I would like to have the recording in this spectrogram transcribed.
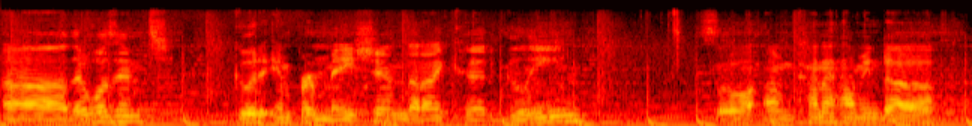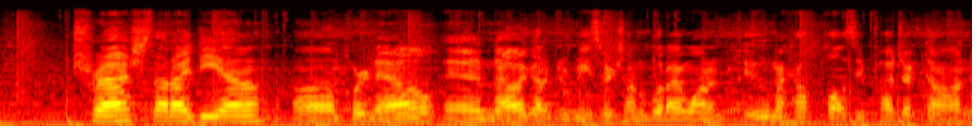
uh, there wasn't good information that I could glean. So I'm kind of having to trash that idea um, for now. And now I got to do research on what I want to do my health policy project on.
